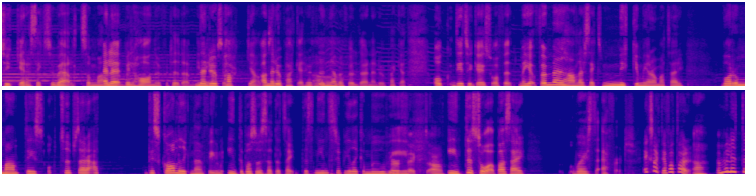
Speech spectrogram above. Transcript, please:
tycker är sexuellt som man Eller- vill ha nu för tiden. När du är packad. Ja, när du är packad. Hur fin Ja. jävla ful du är när du är packad. Och det tycker jag är så fint. Men jag, för mig handlar sex mycket mer om att så här, vara romantisk och typ så här att det ska likna en film. Inte på så sätt att så här, this needs to be like a movie. Perfect. Ja. Inte så. Bara så här, where's the effort? Exakt, jag fattar. Ja. Men lite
